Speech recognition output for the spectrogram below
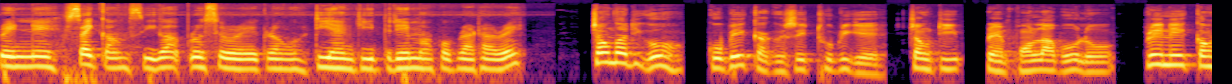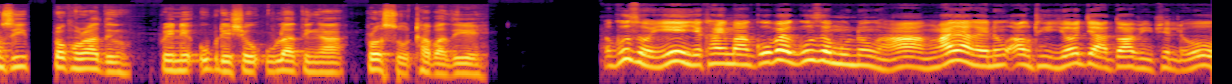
ပရင်းနေစိုက်ကောင်စီကပရိုဆိုရဲဂရောင်းကို DMG သတင်းမှာဖော်ပြထားတယ်ကြောင်းတော်တီကိုကိုဘေးကကွေစီထူပီကကြောင်းတီပြန်ဖွန်လာဖို့လို့ပရိနေကောင်စီပရိုခရာသူ ပရိနေဥပဒေရှုဦးလာတင်ကပရိုဆိုထားပါသေးတယ်အခုဆိုရင်ရခိုင်မှာကိုဘက်ကူးစက်မှုနှုန်းက900ခန့်နှုန်းအောက်ထိရော့ကျသွားပြီဖြစ်လို့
